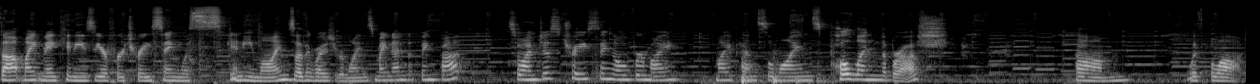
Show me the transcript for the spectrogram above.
that might make it easier for tracing with skinny lines, otherwise your lines might end up being fat. So I'm just tracing over my, my pencil lines, pulling the brush um, with block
